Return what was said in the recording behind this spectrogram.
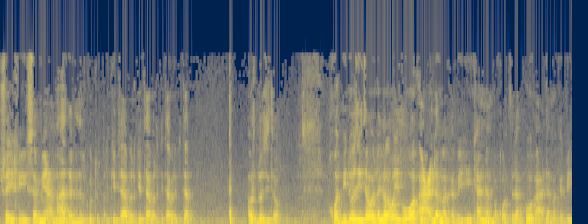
شيخي سمع ماذا من الكتب؟ الكتاب الكتاب الكتاب الكتاب. أوش بدوزيتوا خذ بدوزيتوا اللي قال هو أعلمك به. كان من بقولت له هو أعلمك به.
